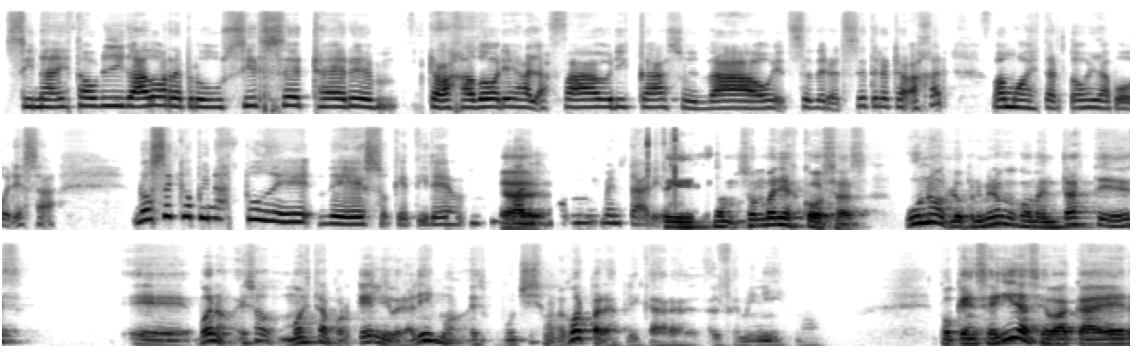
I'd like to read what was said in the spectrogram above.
si nadie está obligado a reproducirse, traer em, trabajadores a las fábricas, soldados, etcétera, etcétera, a trabajar, vamos a estar todos en la pobreza. No sé qué opinas tú de, eso, que tiré varios comentarios. Sí, son, varias cosas. Uno, lo primero que comentaste es, eh, bueno, eso muestra por qué el liberalismo es muchísimo mejor para explicar al, feminismo. Porque enseguida se va a caer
